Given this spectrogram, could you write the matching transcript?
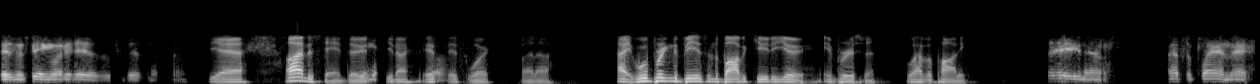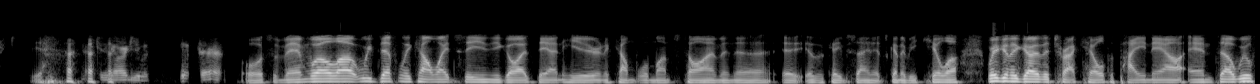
business being what it is, it's business. So. yeah, I understand, dude. You know, it's it's work, but uh, hey, we'll bring the beers and the barbecue to you in Brisbane. We'll have a party. Hey, you know, that's a plan there. Yeah. I can argue with, with that. Awesome, man. Well, uh, we definitely can't wait to seeing you guys down here in a couple of months' time. And uh, as I keep saying, it's going to be killer. We're going to go the track Hell to Pay now, and uh, we'll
